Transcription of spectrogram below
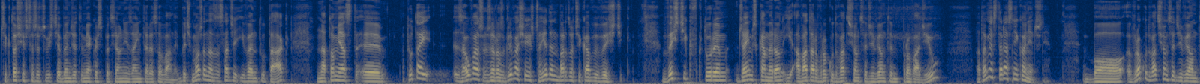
czy ktoś jeszcze rzeczywiście będzie tym jakoś specjalnie zainteresowany. Być może na zasadzie eventu tak, natomiast y, tutaj zauważ, że rozgrywa się jeszcze jeden bardzo ciekawy wyścig. Wyścig, w którym James Cameron i Avatar w roku 2009 prowadził, natomiast teraz niekoniecznie. Bo w roku 2009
